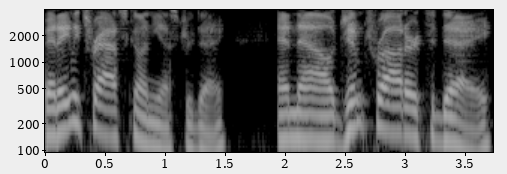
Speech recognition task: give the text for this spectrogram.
we had Amy Trask on yesterday, and now Jim Trotter today.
